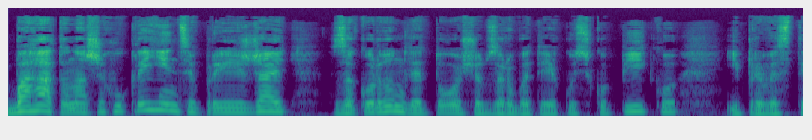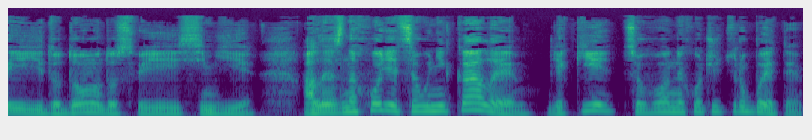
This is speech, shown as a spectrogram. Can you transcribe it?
Багато наших українців приїжджають за кордон для того, щоб заробити якусь копійку і привезти її додому до своєї сім'ї. Але знаходяться унікали, які цього не хочуть робити.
